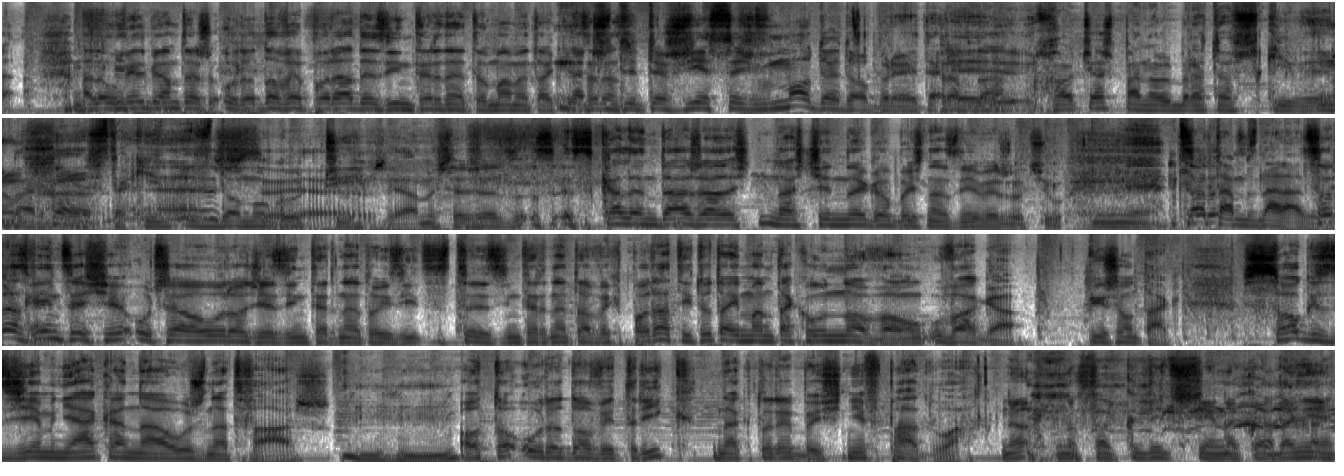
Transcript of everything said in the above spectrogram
ale uwielbiam też urodowe porady z internetu. Mamy takie. Znaczy, Zaraz- ty też jesteś w modę dobry. Te, Prawda? y, chociaż pan Olbratowski No, bardziej he. jest taki z domu Gucci. Ja myślę, że z, z- kalendarza naściennego byś nas nie wyrzucił. Co tam znalazłeś? Coraz więcej się uczę o urodzie z internetu i z, z, internetowych porad i tutaj mam taką nową, uwaga, piszą tak, sok z ziemniaka nałóż na twarz. Mhm. Oto urodowy trik, na który byś nie No, no faktycznie, nakładanie,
